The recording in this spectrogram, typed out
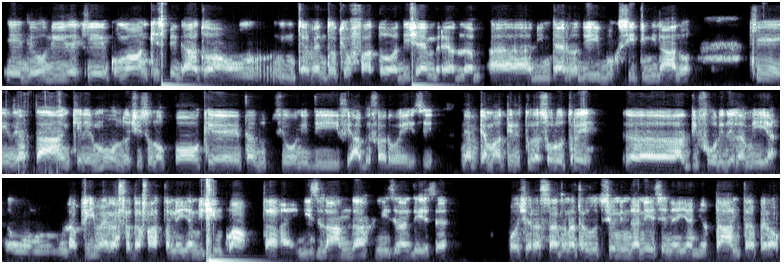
e devo dire che, come ho anche spiegato a un intervento che ho fatto a dicembre all'interno di Book City Milano, che in realtà anche nel mondo ci sono poche traduzioni di fiabe faroesi. Ne abbiamo addirittura solo tre eh, al di fuori della mia. La prima era stata fatta negli anni 50 in Islanda, in islandese, poi c'era stata una traduzione in danese negli anni 80, però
